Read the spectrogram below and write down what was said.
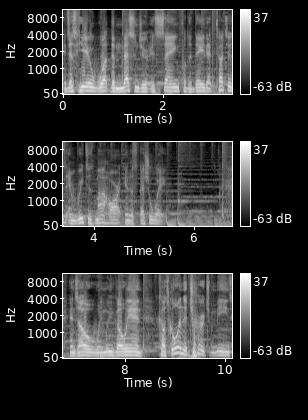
and just hear what the messenger is saying for the day that touches and reaches my heart in a special way. And so when we go in, because going to church means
